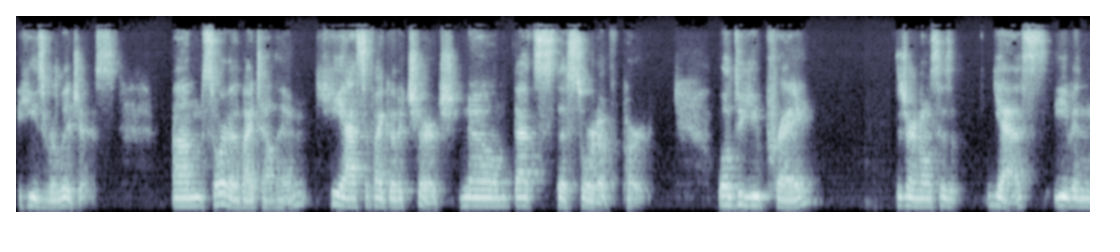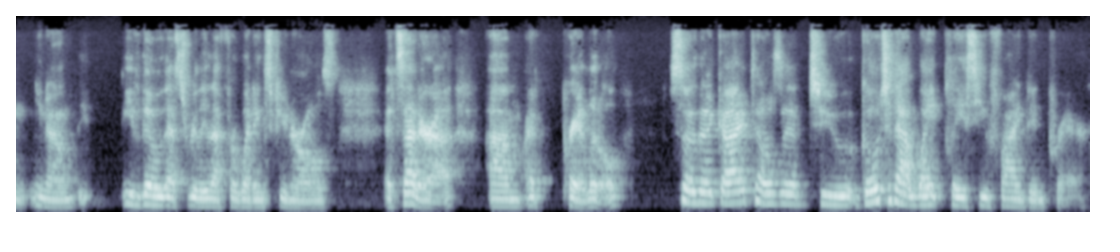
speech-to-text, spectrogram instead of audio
he's religious. Um, sort of, I tell him. He asks if I go to church. No, that's the sort of part. Well, do you pray? The journalist says, yes, even, you know, even though that's really left for weddings, funerals, etc. Um, I pray a little. So the guy tells him to go to that white place you find in prayer.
